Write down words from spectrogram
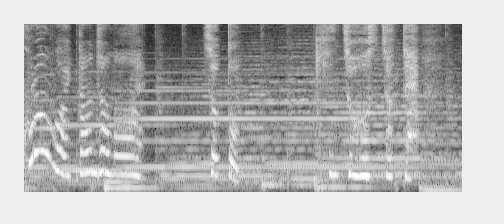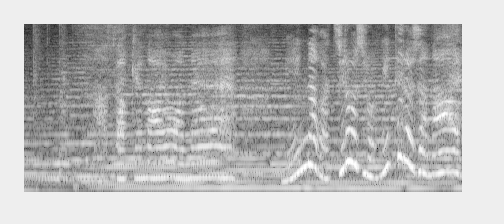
クランが言ったんじゃない。ちょっと緊張しちゃって。情けないわね。みんながジロジロ見てるじゃない。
